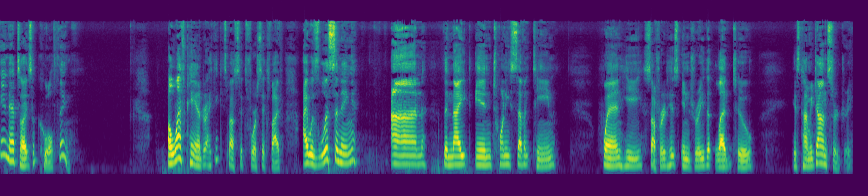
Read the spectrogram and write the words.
And that's always a cool thing. A left hander, I think he's about six four, six five. I was listening on the night in 2017 when he suffered his injury that led to his Tommy John surgery.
